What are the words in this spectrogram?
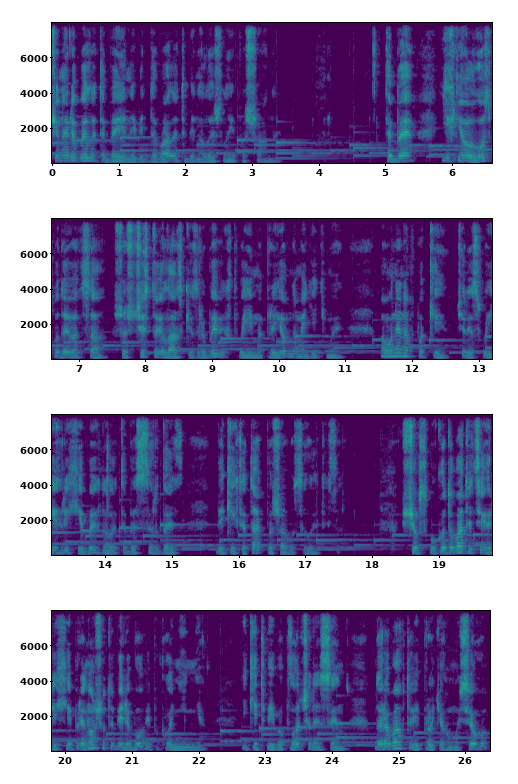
що не любили тебе і не віддавали тобі належної пошани. Тебе, їхнього Господа і Отця, що з чистої ласки зробив їх твоїми прийомними дітьми, а вони навпаки, через свої гріхи вигнали тебе з сердець, в яких ти так бажав оселитися. Щоб спокутувати ці гріхи, приношу тобі любов і поклоніння, які твій воплочений син дарував тобі протягом усього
